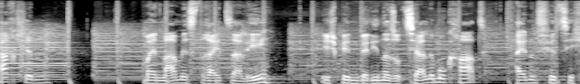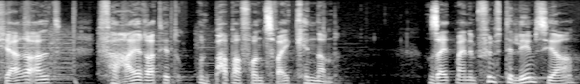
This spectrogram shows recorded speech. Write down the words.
Tachchen. Mein Name ist Reit Saleh. Ich bin Berliner Sozialdemokrat, 41 Jahre alt, verheiratet und Papa von zwei Kindern. Seit meinem fünften Lebensjahr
